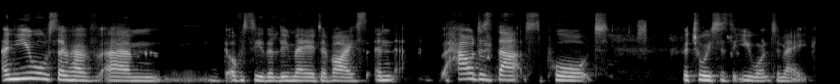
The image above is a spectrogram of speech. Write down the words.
and you also have um, obviously the Lumea device, and how does that support the choices that you want to make?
